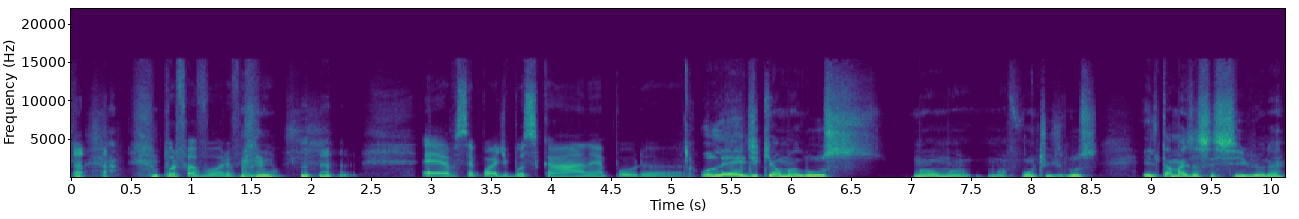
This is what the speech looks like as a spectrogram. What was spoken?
Por favor, venham. é, você pode buscar, né, por... Uh... O LED, que é uma luz, uma, uma, uma fonte de luz, ele tá mais acessível, né?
